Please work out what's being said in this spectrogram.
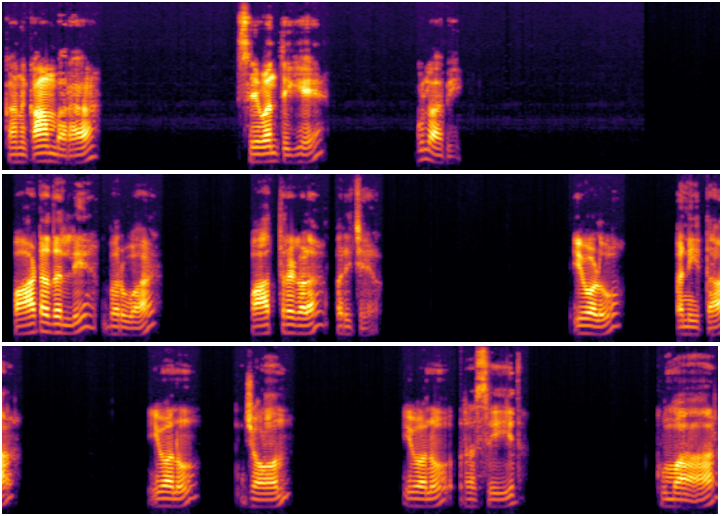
ಕನಕಾಂಬರ, ಸೇವಂತಿಗೆ, ಗುಲಾಬಿ. ಪಾಠದಲ್ಲಿ ಬರುವ ಪಾತ್ರಗಳ ಪರಿಚಯ. ಇವಳು ಅನಿತಾ, ಇವನು ಜಾನ್, ಇವನು ರಸೀದ್, ಕುಮಾರ್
